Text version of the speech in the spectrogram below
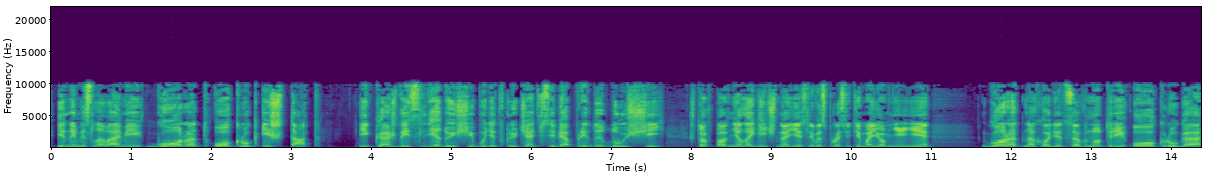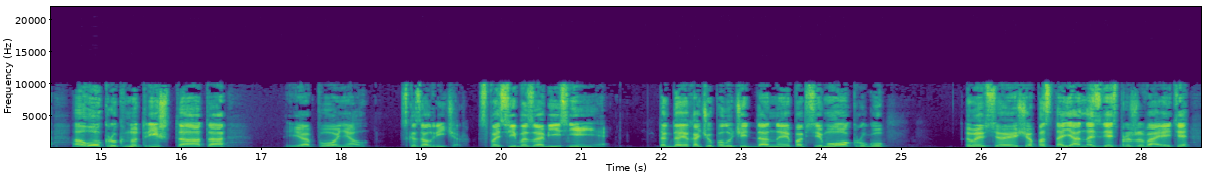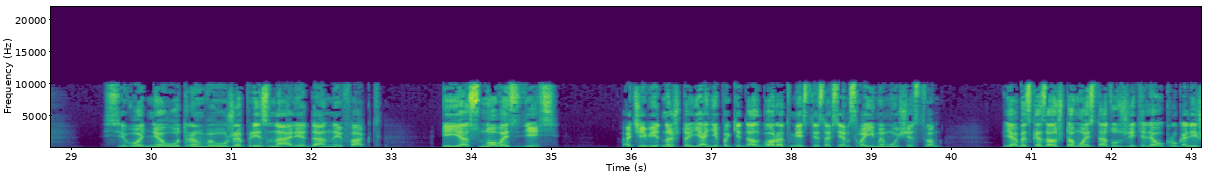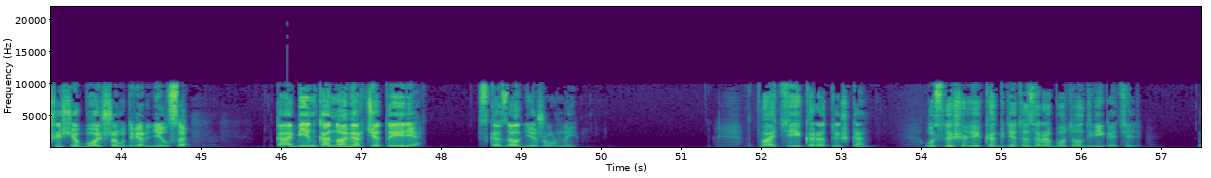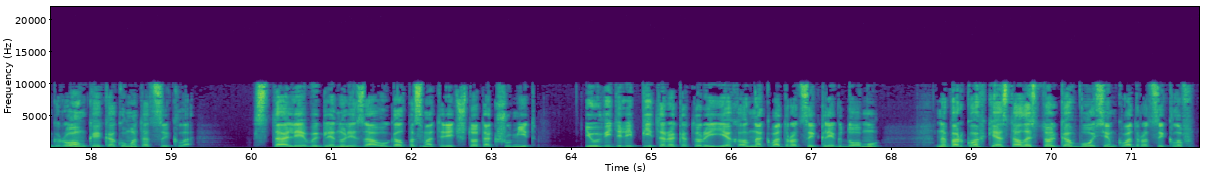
иными словами, город, округ и штат. И каждый следующий будет включать в себя предыдущий, что вполне логично, если вы спросите мое мнение – Город находится внутри округа, а округ внутри штата. Я понял, сказал Ричард. Спасибо за объяснение. Тогда я хочу получить данные по всему округу. Вы все еще постоянно здесь проживаете? Сегодня утром вы уже признали данный факт. И я снова здесь. Очевидно, что я не покидал город вместе со всем своим имуществом. Я бы сказал, что мой статус жителя округа лишь еще больше утвердился. «Кабинка номер четыре», — сказал дежурный. Пати и коротышка услышали, как где-то заработал двигатель. Громкий, как у мотоцикла. Стали, выглянули за угол посмотреть, что так шумит, и увидели Питера, который ехал на квадроцикле к дому, на парковке осталось только восемь квадроциклов.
